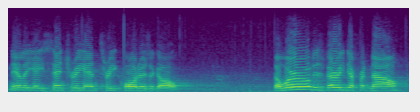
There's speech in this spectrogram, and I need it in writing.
nearly a century and three quarters ago. The world is very different now,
